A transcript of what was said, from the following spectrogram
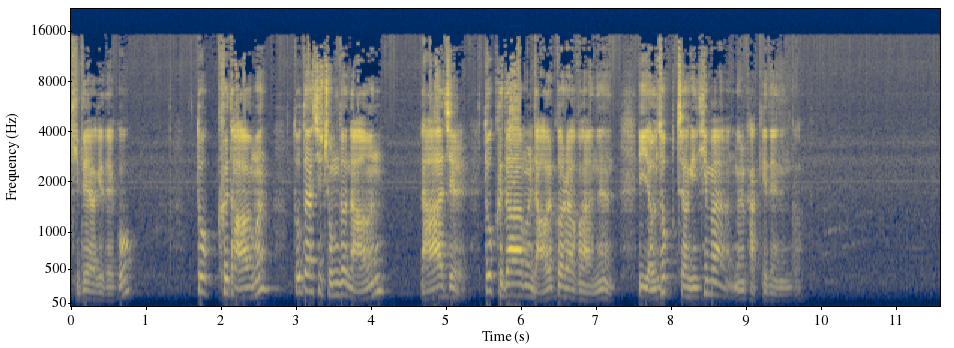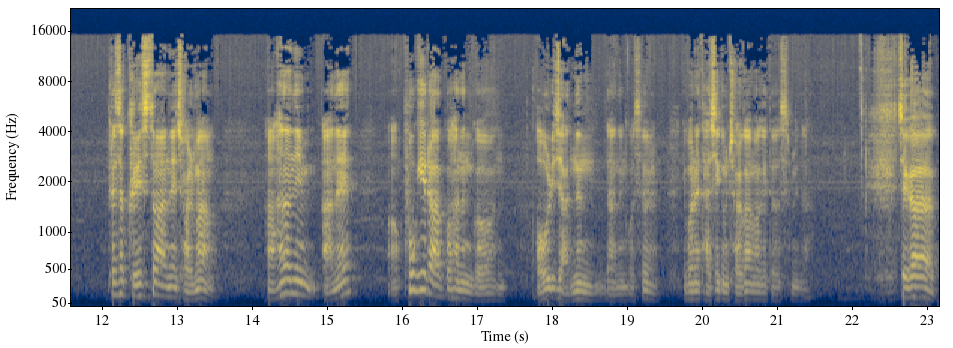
기대하게 되고 또 그 다음은 또 다시 좀 더 나은 나아질 또 그 다음을 나을 거라고 하는 이 연속적인 희망을 갖게 되는 것. 그래서 그리스도 안에 절망, 아, 하나님 안에 어, 포기라고 하는 건 어울리지 않는다는 것을 이번에 다시금 절감하게 되었습니다. 제가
